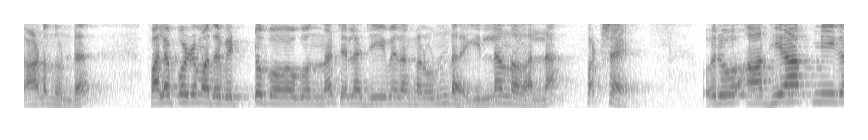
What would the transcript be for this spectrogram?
കാണുന്നുണ്ട്. പലപ്പോഴും അത് വിട്ടുപോകുന്ന ചില ജീവിതങ്ങളുണ്ട് ഇല്ലെന്നതല്ല. പക്ഷേ ഒരു ആധ്യാത്മിക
